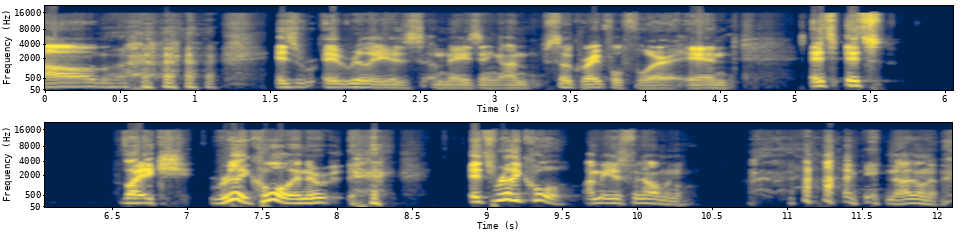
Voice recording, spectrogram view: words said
Um, it's it really is amazing. I'm so grateful for it, and it's it's like really cool, and it's really cool. I mean, it's phenomenal. I mean, I don't know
